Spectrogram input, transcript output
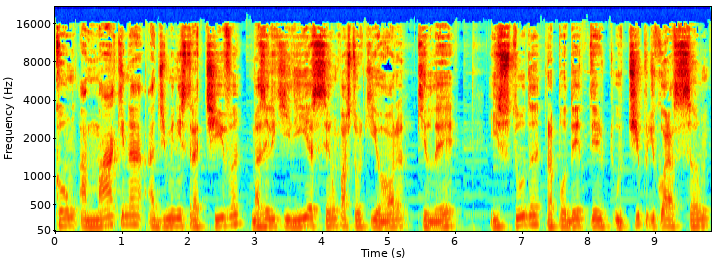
com a máquina administrativa, mas ele queria ser um pastor que ora, que lê e estuda para poder ter o tipo de coração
